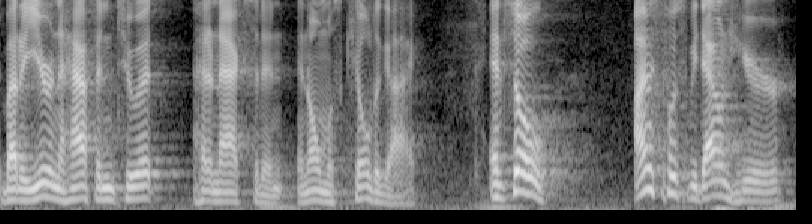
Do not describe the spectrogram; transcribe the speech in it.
about a year and a half into it, I had an accident and almost killed a guy. And so, I'm supposed to be down here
